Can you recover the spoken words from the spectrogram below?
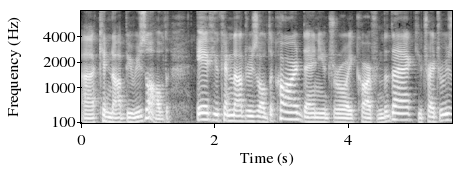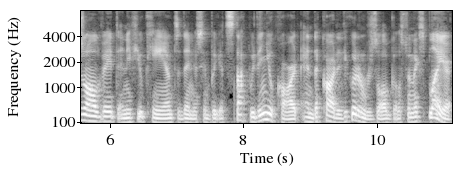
uh, cannot be resolved. If you cannot resolve the card, then you draw a card from the deck, you try to resolve it, and if you can't, then you simply get stuck with a new card, and the card that you couldn't resolve goes to the next player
